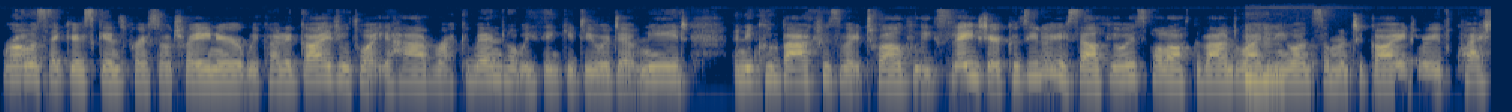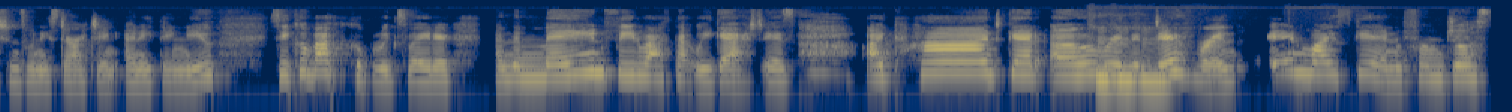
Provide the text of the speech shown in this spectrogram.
we're almost like your skin's personal trainer. We kind of guide you with what you have recommend what we think you do or don't need and you come back to us about 12 weeks later because you know yourself you always fall off the bandwagon. Mm-hmm. you want someone to guide or you have questions when you're starting anything new. So you come back a couple weeks later and the main feedback that we get is i can't get over the difference in my skin from just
